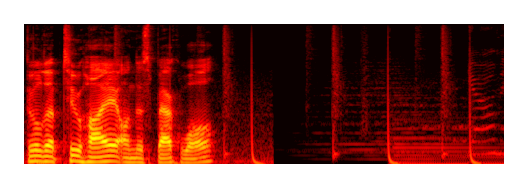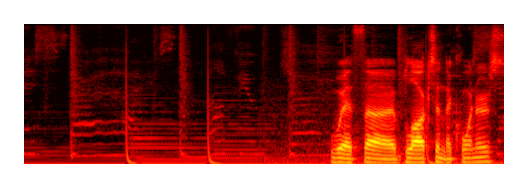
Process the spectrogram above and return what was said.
Build up too high on this back wall. With uh, blocks in the corners.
